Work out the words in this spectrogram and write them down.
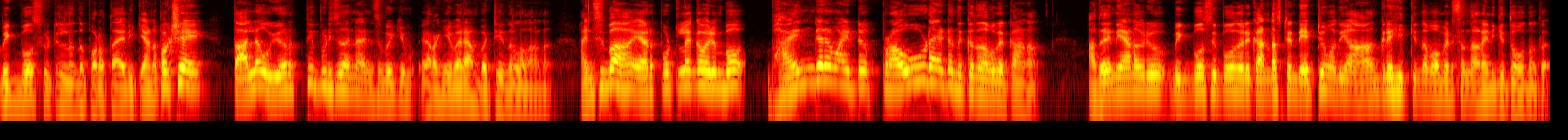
ബിഗ് ബോസ് വീട്ടിൽ നിന്ന് പുറത്തായിരിക്കുകയാണ്. പക്ഷേ തല ഉയർത്തിപ്പിടിച്ച് തന്നെ അൻസിബയ്ക്ക് ഇറങ്ങി വരാൻ പറ്റി എന്നുള്ളതാണ്. അൻസിബ എയർപോർട്ടിലൊക്കെ വരുമ്പോൾ ഭയങ്കരമായിട്ട് പ്രൗഡായിട്ട് നിൽക്കുന്നത് നമുക്ക് കാണാം. അത് തന്നെയാണ് ഒരു ബിഗ് ബോസിൽ പോകുന്ന ഒരു കണ്ടസ്റ്റന്റ് ഏറ്റവും അധികം ആഗ്രഹിക്കുന്ന മൊമെന്റ്സ് എന്നാണ് എനിക്ക് തോന്നുന്നത്.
